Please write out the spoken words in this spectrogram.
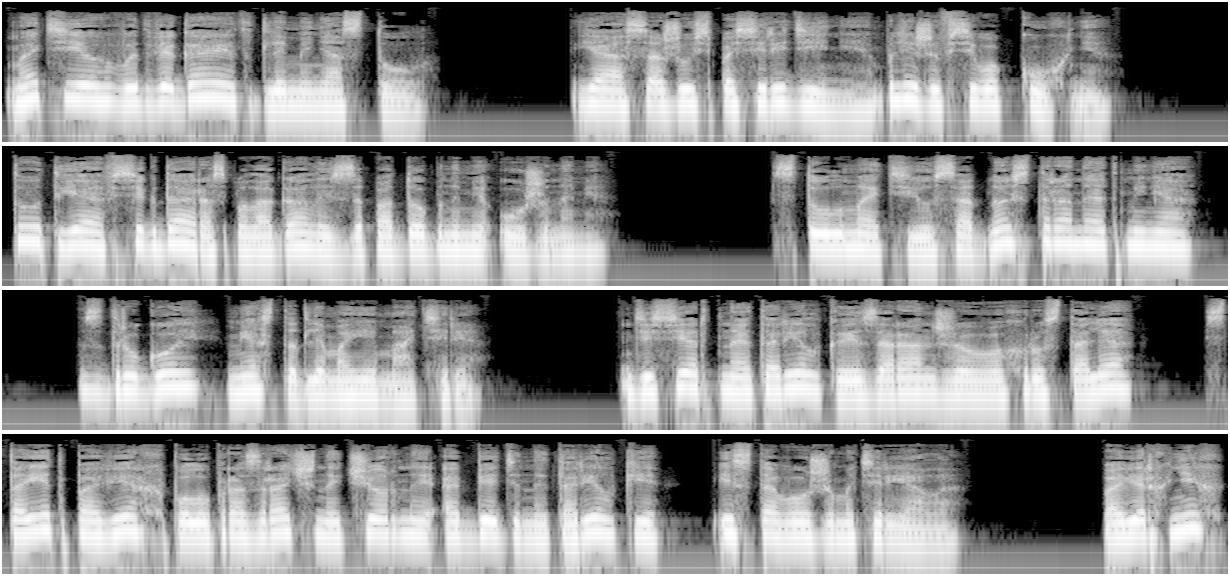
Мэтью выдвигает для меня стул. Я сажусь посередине, ближе всего к кухне. Тут я всегда располагалась за подобными ужинами. Стул Мэтью с одной стороны от меня, с другой — место для моей матери. Десертная тарелка из оранжевого хрусталя стоит поверх полупрозрачной черной обеденной тарелки из того же материала. Поверх них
